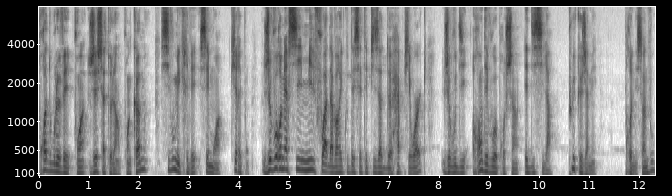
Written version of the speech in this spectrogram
www.gchatelain.com. Si vous m'écrivez, c'est moi qui réponds. Je vous remercie mille fois d'avoir écouté cet épisode de Happy Work. Je vous dis rendez-vous au prochain et d'ici là, plus que jamais, prenez soin de vous.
